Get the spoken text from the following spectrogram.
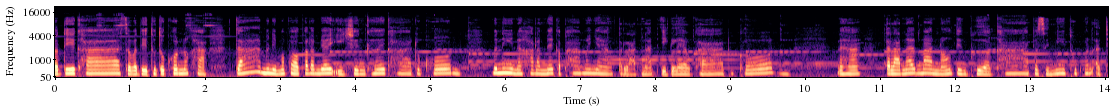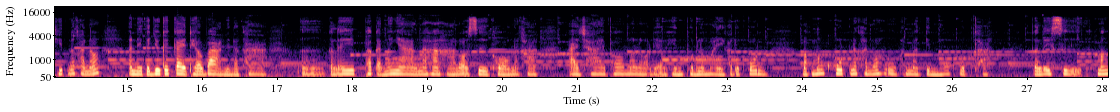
วัสดีค่ะ สวัสดีทุกทุกคนเนาะค่ะจ้ามื่อนี้มาพอกับลำไยอีกเช่นเคยค่ะ ทุกคนมื่อนี้นะคะลำไยกับผ้ามะยางตลาดนัดอีกแล้วค่ะ ทุกคนนะคะตลาดนัดบ้านน้องตินเผือกค่ะเปสิมีทุกวันอาทิตย์เนาะคะเนาะอันนี้ก็อยู่ใกล้ๆแถวบ้านนี่แหละค่ะเออก็เลยพักกันมะยางนะคะ หาเลาะซื้อของนะคะอายชายพ่อมาเลาะแล้วเห็นผลไม้ค่ะ ทุกคนบักมังคุดนะคะเนาะเออพิ่นมากินมังคุดค่ะ ก็เลยซื้อมัง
